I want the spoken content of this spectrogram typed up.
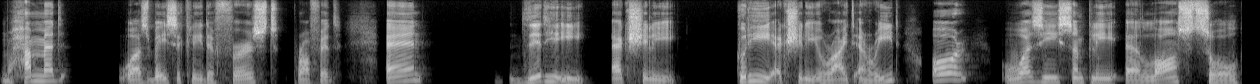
Muhammad was basically the first prophet. And did he actually, could he actually write and read? Or was he simply a lost soul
